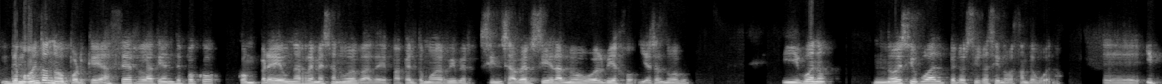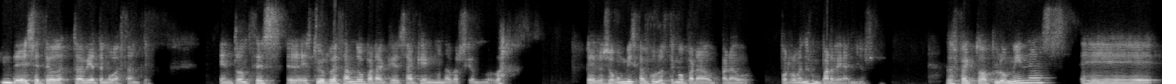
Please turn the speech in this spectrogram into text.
De momento no, porque hace relativamente poco compré una remesa nueva de papel tomo de River sin saber si era el nuevo o el viejo, y es el nuevo. Y bueno, no es igual, pero sigue siendo bastante bueno. Eh, y de ese todavía tengo bastante. Entonces, eh, estoy rezando para que saquen una versión nueva. Pero según mis cálculos, tengo para, para por lo menos un par de años. Respecto a plumines, eh,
